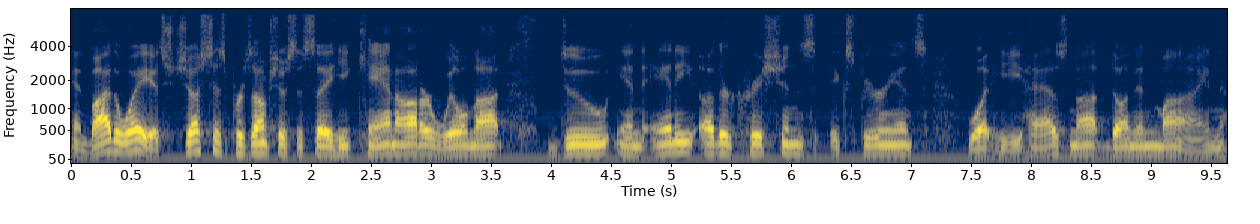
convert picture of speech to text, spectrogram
And by the way, it's just as presumptuous to say he cannot or will not do in any other Christian's experience what he has not done in mine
